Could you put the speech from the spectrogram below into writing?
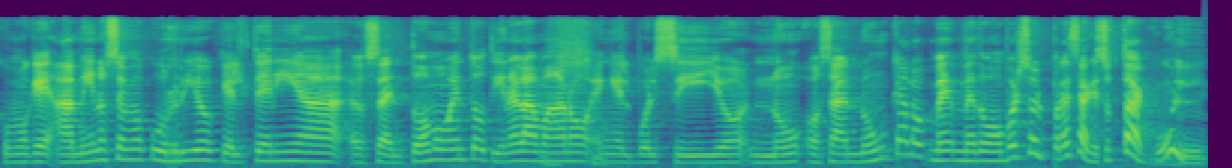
como que a mí no se me ocurrió que él tenía, o sea, en todo momento tiene la mano en el bolsillo, no, o sea, nunca lo, me, me tomó por sorpresa, que eso está cool,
